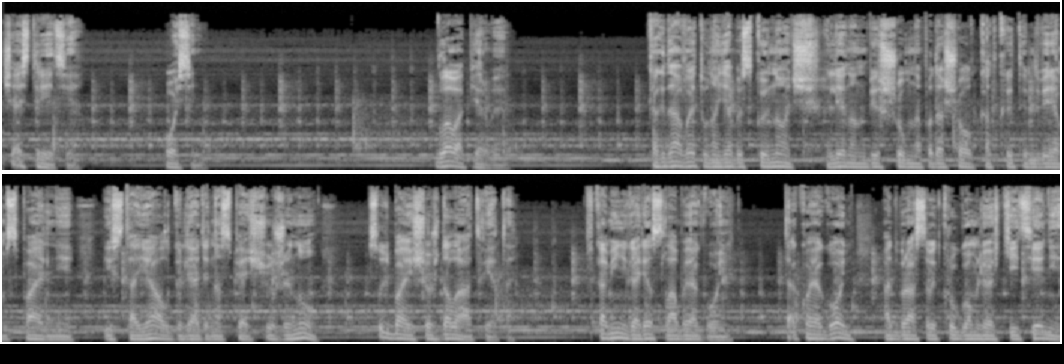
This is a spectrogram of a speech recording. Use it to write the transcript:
Часть третья. Осень. Глава первая. Когда в эту ноябрьскую ночь Леннон бесшумно подошел к открытым дверям спальни и стоял, глядя на спящую жену, судьба еще ждала ответа. В камине горел слабый огонь. Такой огонь отбрасывает кругом легкие тени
